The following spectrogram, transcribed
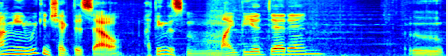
I mean, we can check this out. I think this might be a dead end. Ooh.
